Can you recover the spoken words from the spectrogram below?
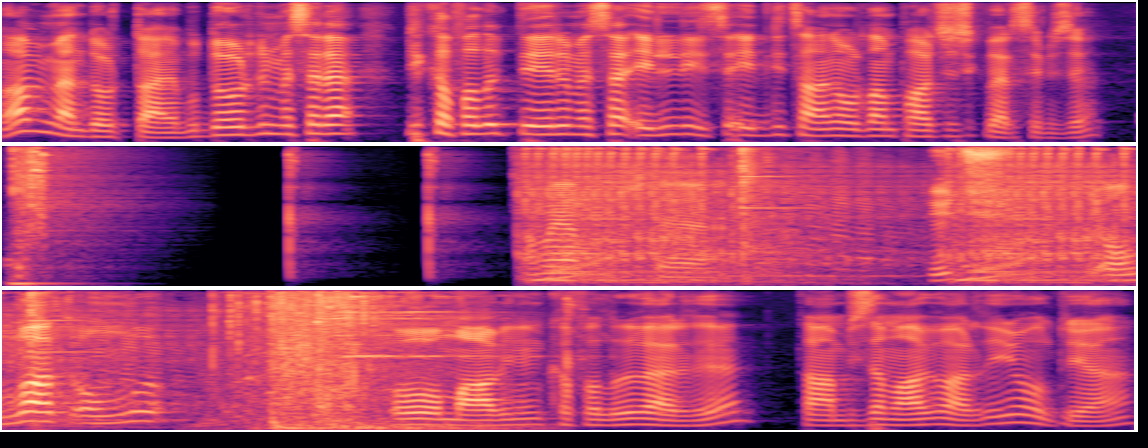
Ne yapayım ben 4 tane? Bu 4'ün mesela bir kafalık değeri mesela 50 ise 50 tane oradan parçacık verse bize. Ama yapmış işte ya. 3. Onlu at onlu. O mavinin kafalığı verdi. Tamam bizde mavi vardı iyi oldu ya.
